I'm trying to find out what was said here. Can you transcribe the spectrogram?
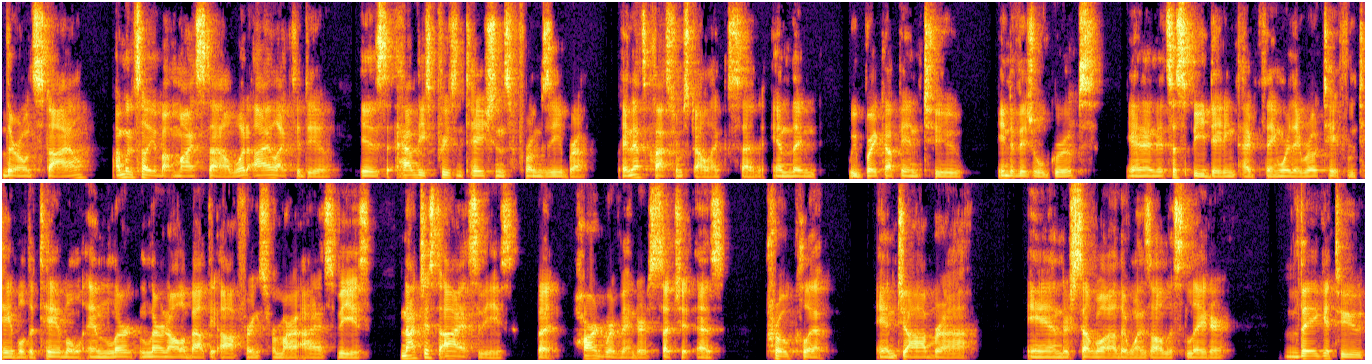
their own style. I'm going to tell you about my style. What I like to do is have these presentations from Zebra, and that's classroom style, like I said. And then we break up into individual groups and it's a speed dating type thing where they rotate from table to table and learn learn all about the offerings from our ISVs. Not just ISVs, but hardware vendors such as ProClip and Jabra, and there's several other ones I'll list later. They get to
